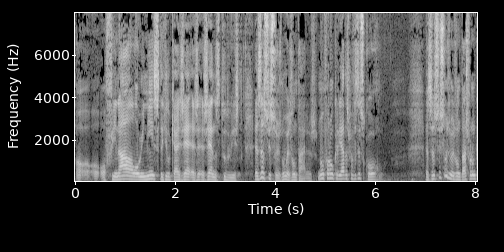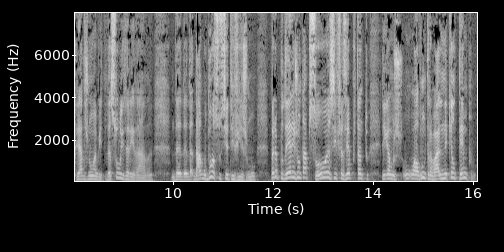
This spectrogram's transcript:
ao, ao, final, ao início daquilo que é a gênese de tudo isto, as associações de bombeiros voluntários não foram criadas para fazer socorro. As associações de bombeiros voluntários foram criadas no âmbito da solidariedade, da, da, da, do associativismo, para poderem juntar pessoas e fazer, portanto, digamos, um, algum trabalho naquele tempo.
